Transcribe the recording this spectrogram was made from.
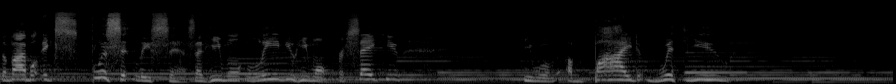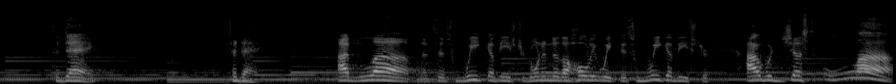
The Bible explicitly says that He won't leave you, He won't forsake you, He will abide with you today. Today. I'd love that this week of Easter, going into the Holy Week, this week of Easter, I would just love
